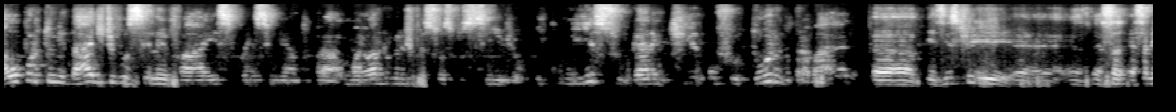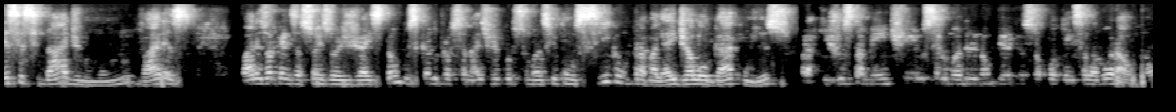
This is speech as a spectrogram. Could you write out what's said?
a oportunidade de você levar esse conhecimento para o maior número de pessoas possível e com isso garantir o futuro do trabalho, uh, existe uh, essa, essa necessidade no mundo. Várias, várias organizações hoje já estão buscando profissionais de recursos humanos que consigam trabalhar e dialogar com isso, para que justamente o ser humano ele não perca a sua potência laboral. Então,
